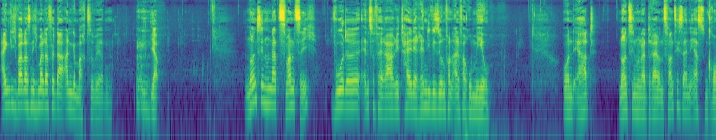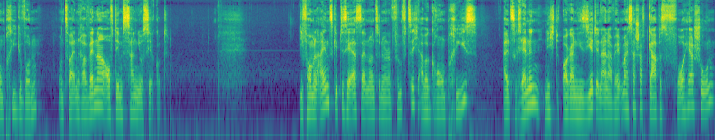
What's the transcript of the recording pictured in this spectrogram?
Eigentlich war das nicht mal dafür da, angemacht zu werden. Ja. 1920 wurde Enzo Ferrari Teil der Renndivision von Alfa Romeo. Und er hat 1923 seinen ersten Grand Prix gewonnen. Und zwar in Ravenna auf dem Sanyo Circuit. Die Formel 1 gibt es ja erst seit 1950, aber Grand Prix als Rennen nicht organisiert in einer Weltmeisterschaft gab es vorher schon.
